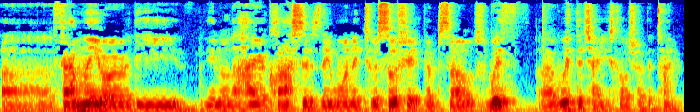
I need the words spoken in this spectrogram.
uh, family or the you know the higher classes they wanted to associate themselves with uh, with the Chinese culture at the time.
